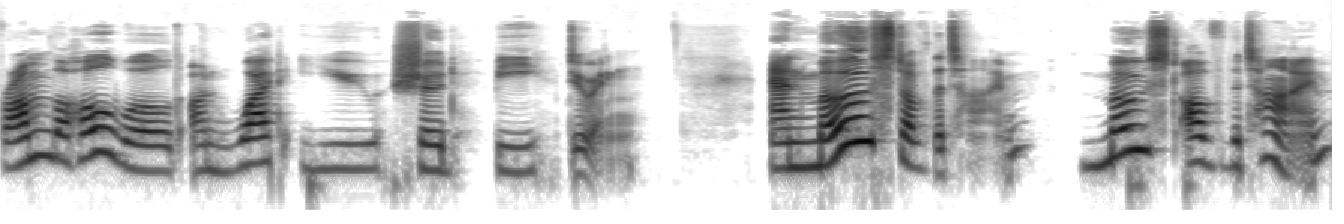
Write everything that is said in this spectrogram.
from the whole world on what you should be doing. And most of the time, most of the time,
